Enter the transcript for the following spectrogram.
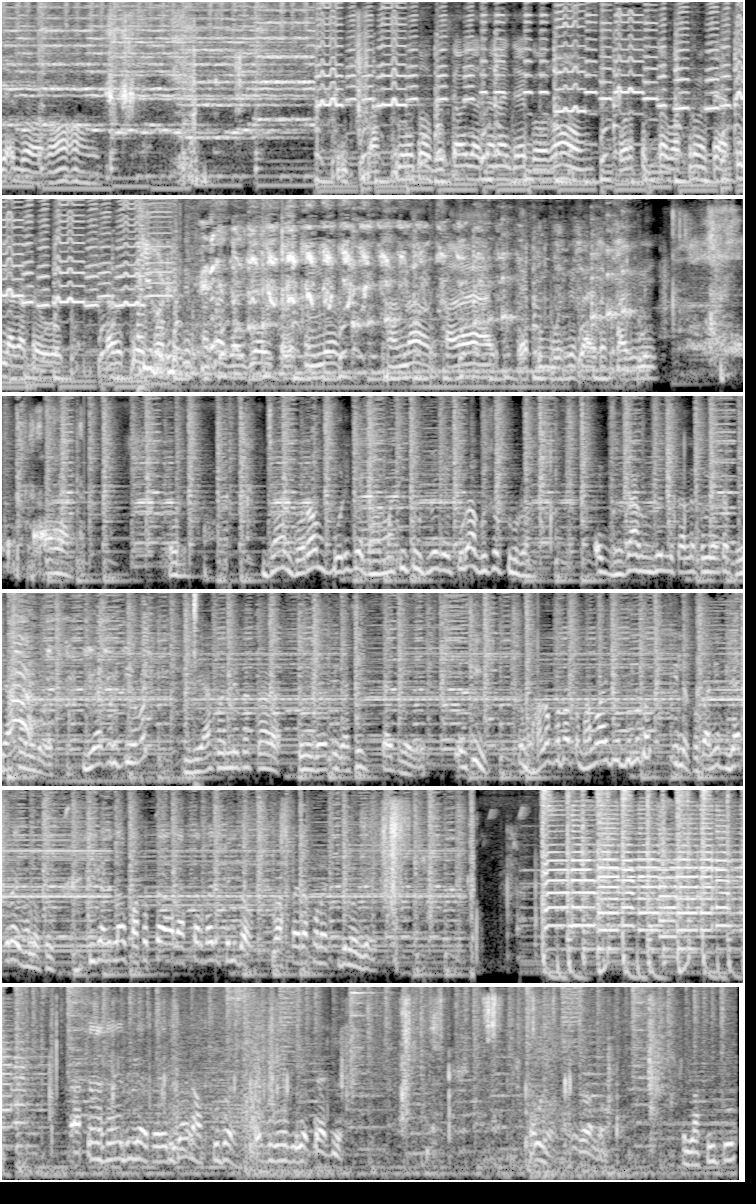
যে গরম। বাথরুমে তো বসেও যাচ্ছে না যে গরম। পরের সপ্তাহে বাথরুমে সে এসি লাগাতে হবে। ফাঁকা জায়গায় সুন্দর ঠান্ডা খায় একটু বসে কাজটা সারিলি যা গরম পড়িছে ঘামাচি তো উঠবে পুরা ঘুষো পুরো এই ঘুষা ঘুষি তাহলে তুমি একটা বিয়া করে দেবে। বিয়া করে কি হবে? বিয়া করলে তো তুমি যদি গেছি চাইতে হবে। গেছি তো ভালো কথা তো ভালো আইডিয়া দিলে তো দিলে তো তাহলে বিয়া করাই ভালো তো ঠিক আছে লাও পাথরটা রাস্তার বাইরে ফেলে দাও রাস্তায় এখন না একদিন হয়ে যাবে আচ্ছা আচ্ছা। লাঠি তো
